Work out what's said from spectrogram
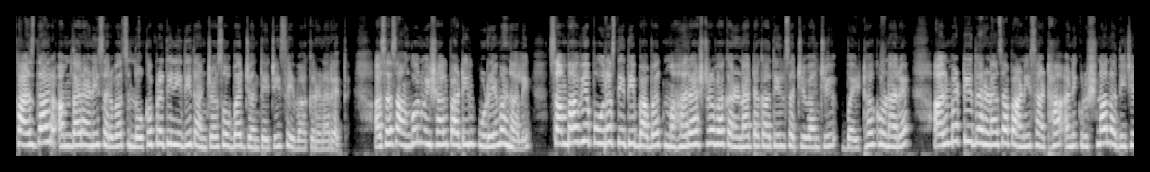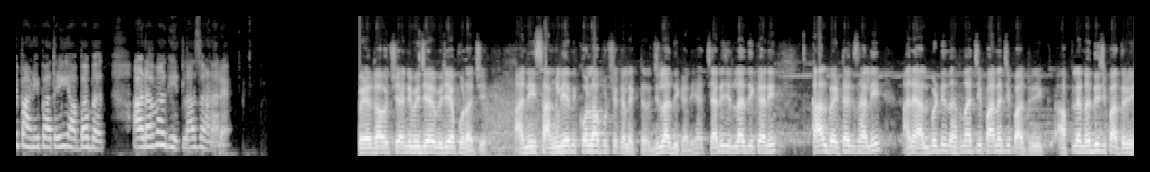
खासदार आमदार आणि सर्वच लोकप्रतिनिधी त्यांच्यासोबत जनतेची सेवा करणार आहेत. असं सांगून विशाल पाटील पुढे म्हणाले संभाव्य पूरस्थितीबाबत महाराष्ट्र व कर्नाटकातील सचिवांची बैठक होणार आहे. अलमट्टी धरणाचा पाणीसाठा आणि कृष्णा नदीची पाणी पातळी याबाबत आढावा घेतला जाणार आहे. बेळगावची आणि विजय विजयपुराची. आणि सांगली आणि कोल्हापूरचे कलेक्टर जिल्हाधिकारी. ह्या चारही जिल्हाधिकारी काल बैठक झाली आणि अल्बर्टी धरणाची पाण्याची पातळी आपल्या नदीची पातळी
